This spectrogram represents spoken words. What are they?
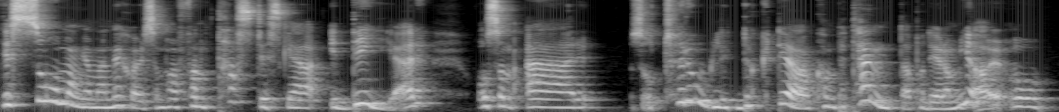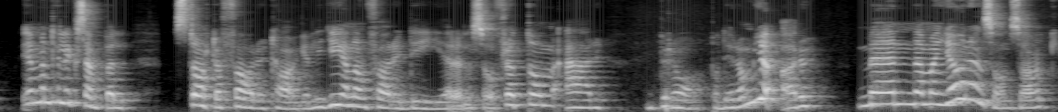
det är så många människor som har fantastiska idéer och som är så otroligt duktiga och kompetenta på det de gör. Och ja, men till exempel starta företag eller genomföra idéer eller så för att de är bra på det de gör. Men när man gör en sån sak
